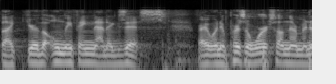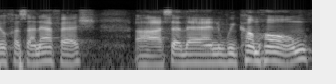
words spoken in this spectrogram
like you're the only thing that exists, right? When a person works on their menuchas hanefesh, uh, so then we come home,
